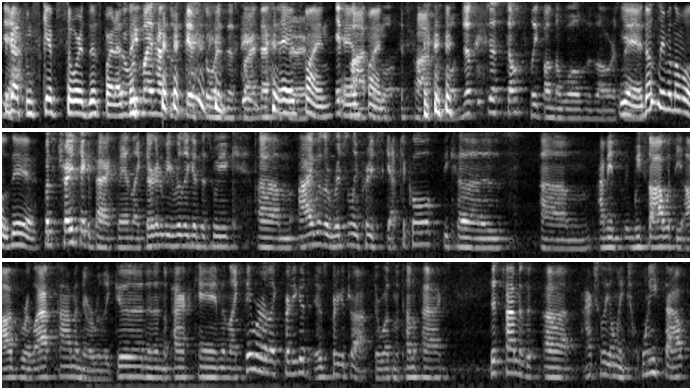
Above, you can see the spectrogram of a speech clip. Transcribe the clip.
you got some skips towards this part. I we think might have some skips towards this part. That's for Yeah, it's sure. fine. It's Yeah, it's possible. fine. It's, possible. just just don't sleep on the wolves is all we're saying. Yeah, don't sleep on the wolves. Yeah, yeah. But the trade ticket packs, man, like they're gonna be really good this week. Um, I was originally pretty skeptical because um, I mean we saw what the odds were last time and they were really good, and then the packs came and like they were like pretty good. It was a pretty good drop. There wasn't a ton of packs. This time is uh, actually only twenty thousand.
